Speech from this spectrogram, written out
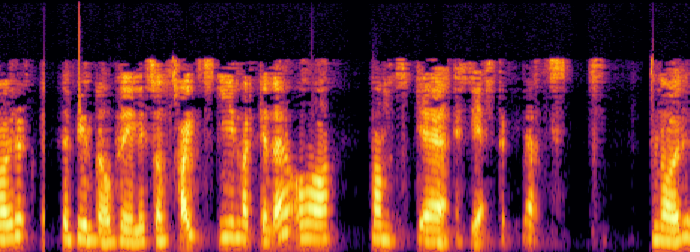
når det begynner å bli litt sånn tight i markedet, og man ikke helt vet når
